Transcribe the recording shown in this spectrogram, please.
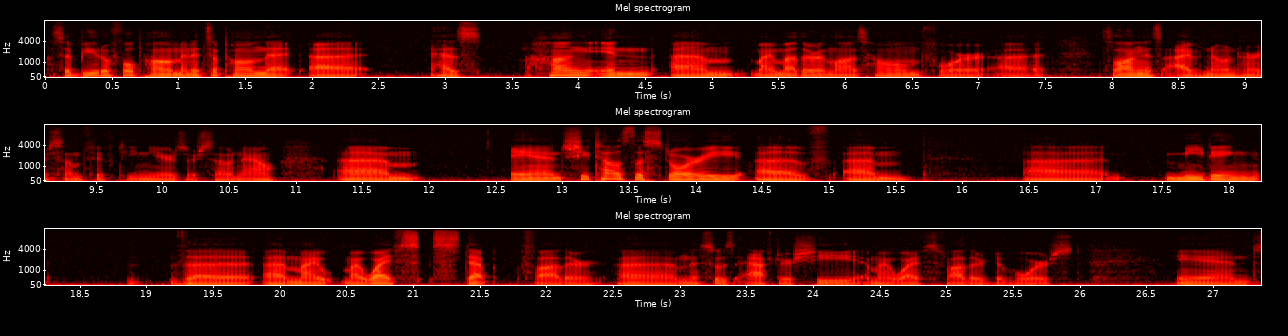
it's a beautiful poem, and it's a poem that uh, has hung in um, my mother in law's home for uh, as long as I've known her, some 15 years or so now. Um, and she tells the story of um, uh, meeting the uh, my my wife's stepfather. Um, this was after she and my wife's father divorced, and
